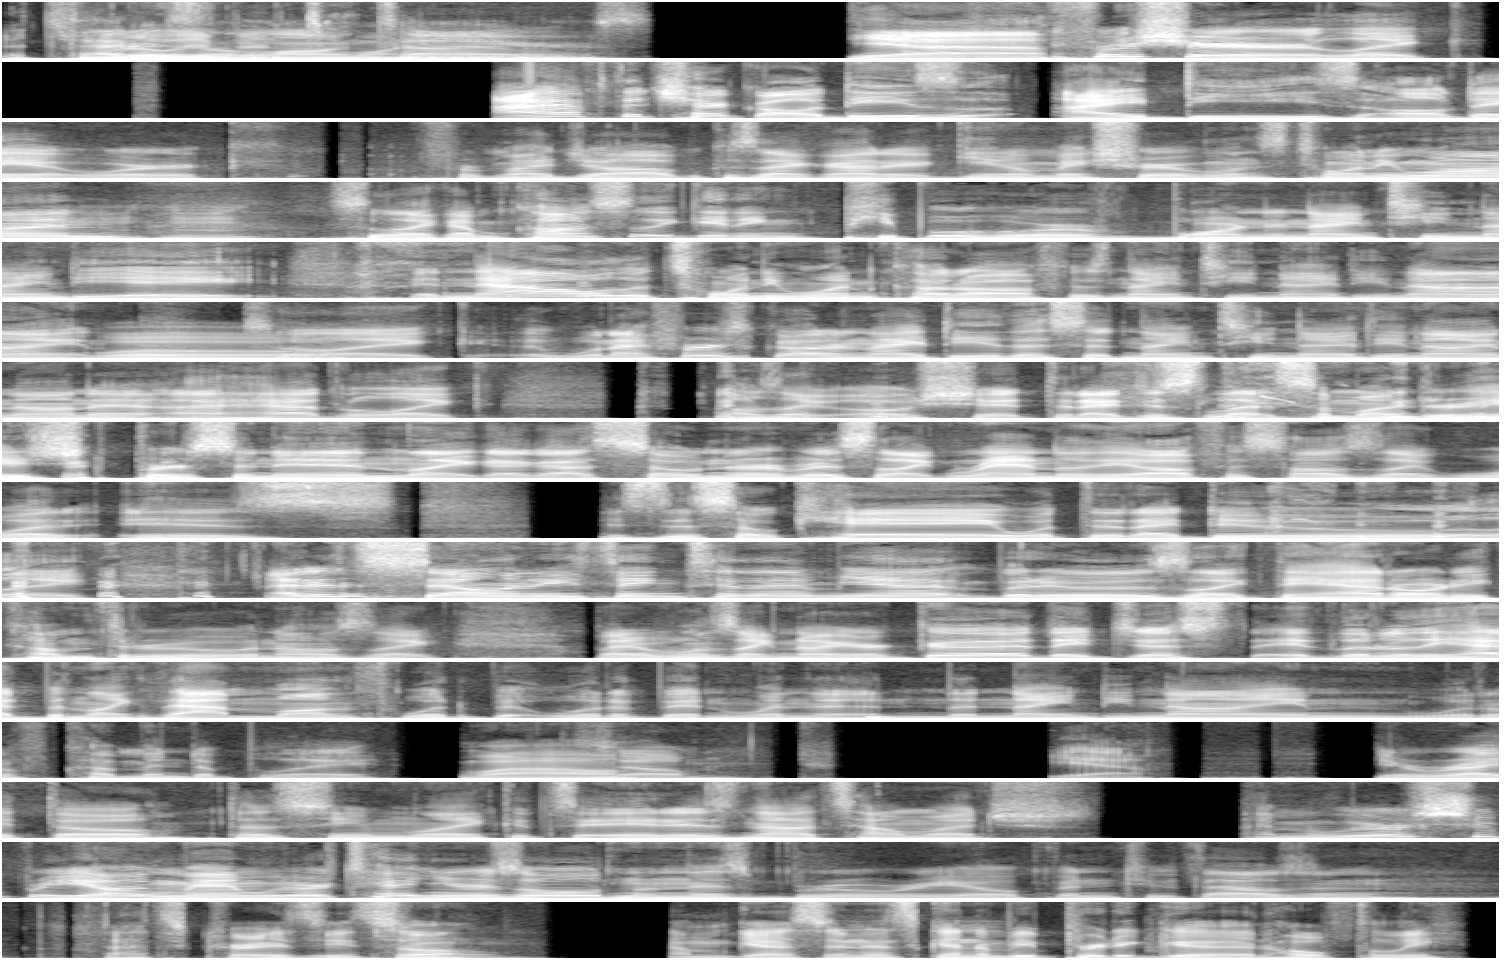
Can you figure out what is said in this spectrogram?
it's That is really a been long 20 time. years. Yeah, for sure. Like, I have to check all these IDs all day at work for my job because I gotta, you know, make sure everyone's 21. Mhm. So like, I'm constantly getting people who are born in 1998, and now the 21 cutoff is 1999. Whoa. So like when I first got an ID that said 1999 on it, I had to like I was like, "Oh shit, did I just let some underage person in?" Like I got so nervous, like ran to the office. I was like, "What is is this okay? What did I do?" Like I didn't sell anything to them yet, but it was like they had already come through and I was like, but everyone's like, "No, you're good." They just it literally had been like that month would be, would have been when the, the 99 would have come into play. wow. So, yeah, you're right though. Does seem like it's it is nuts how much. I mean, we were super young, man. We were 10 years old when this brewery opened, 2000. That's crazy. So I'm guessing it's gonna be pretty good. Hopefully.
